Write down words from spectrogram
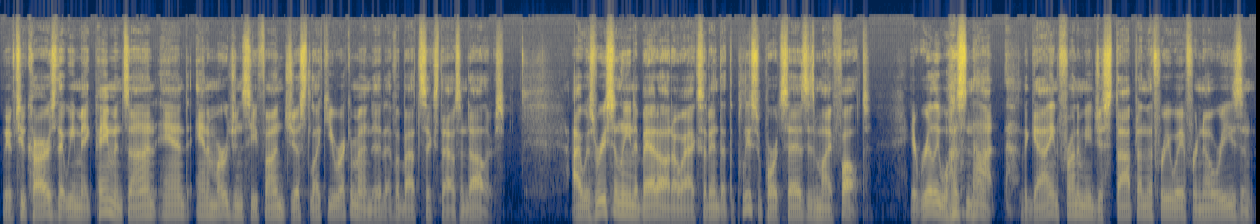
We have two cars that we make payments on and an emergency fund, just like you recommended, of about $6,000. I was recently in a bad auto accident that the police report says is my fault. It really was not. The guy in front of me just stopped on the freeway for no reason.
